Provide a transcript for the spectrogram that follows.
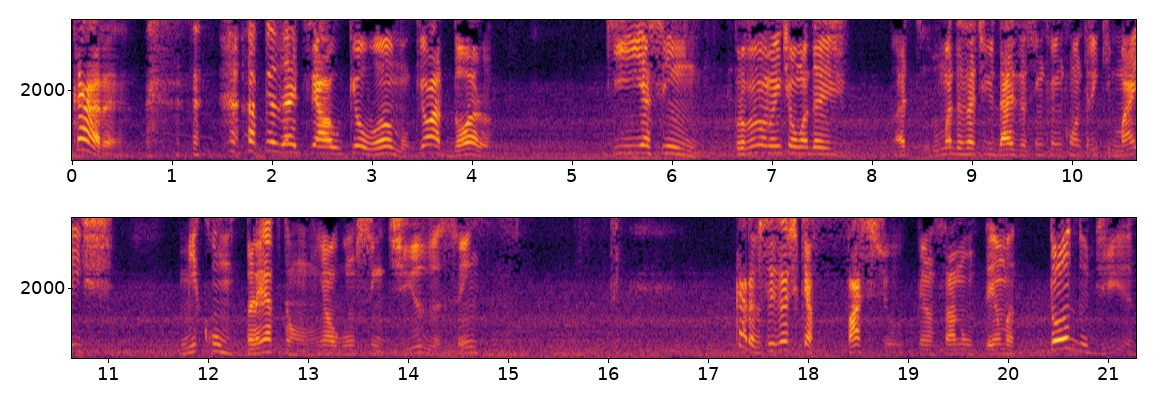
cara, apesar de ser algo que eu amo, que eu adoro, que assim, provavelmente é uma das uma das atividades assim que eu encontrei que mais me completam em algum sentido, assim. Cara, vocês acham que é fácil pensar num tema todo dia?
